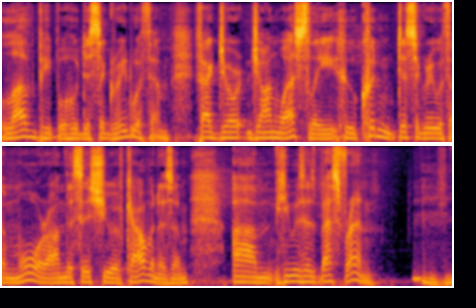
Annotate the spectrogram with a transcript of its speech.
love people who disagreed with him. In fact, John Wesley, who couldn't disagree with him more on this issue of Calvinism, um, he was his best friend Mm-hmm.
